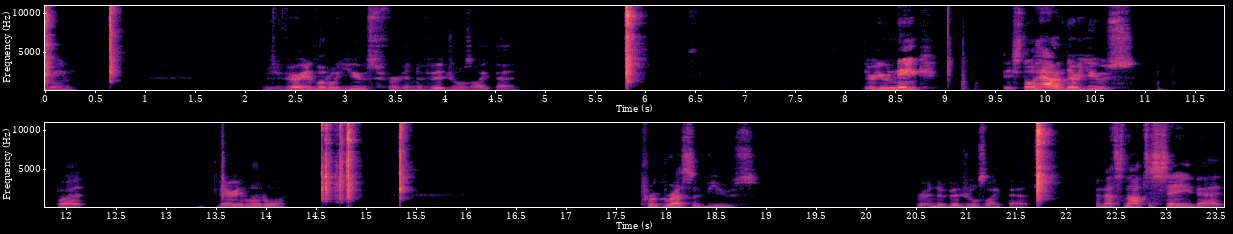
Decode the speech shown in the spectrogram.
I mean, there's very little use for individuals like that. They're unique. They still have their use, but very little progressive use for individuals like that. And that's not to say that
